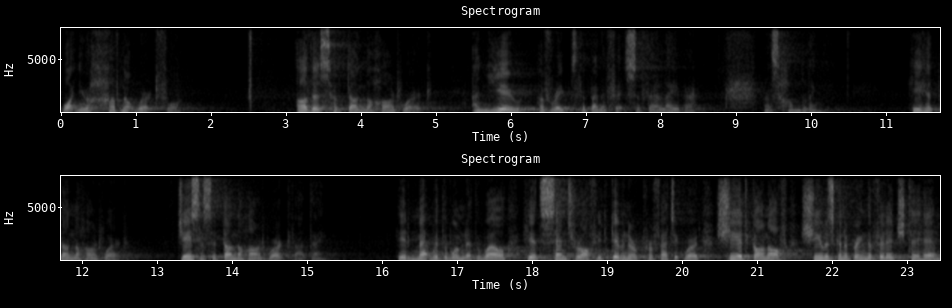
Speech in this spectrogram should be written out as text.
what you have not worked for. Others have done the hard work, and you have reaped the benefits of their labor. That's humbling. He had done the hard work. Jesus had done the hard work that day. He had met with the woman at the well. He had sent her off. He'd given her a prophetic word. She had gone off. She was going to bring the village to him.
